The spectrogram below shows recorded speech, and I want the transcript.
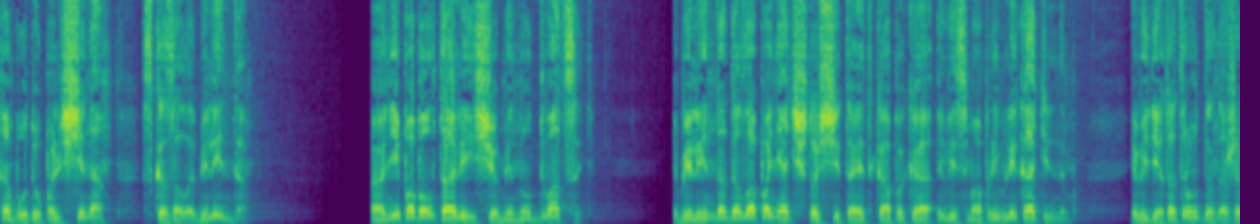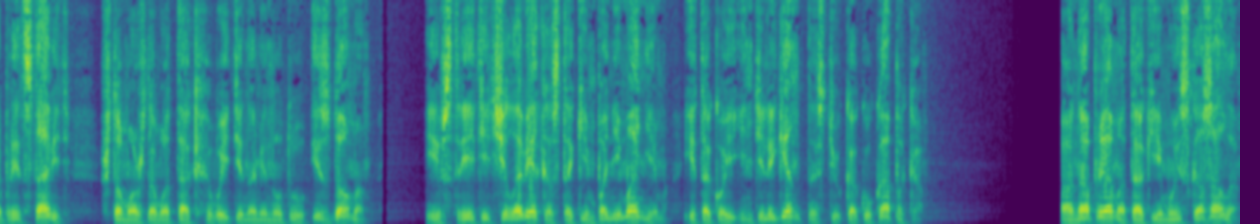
«Буду польщена», — сказала Белинда. Они поболтали еще минут двадцать. Белинда дала понять, что считает Капыка весьма привлекательным, ведь это трудно даже представить, что можно вот так выйти на минуту из дома и встретить человека с таким пониманием и такой интеллигентностью, как у Капыка. Она прямо так ему и сказала.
